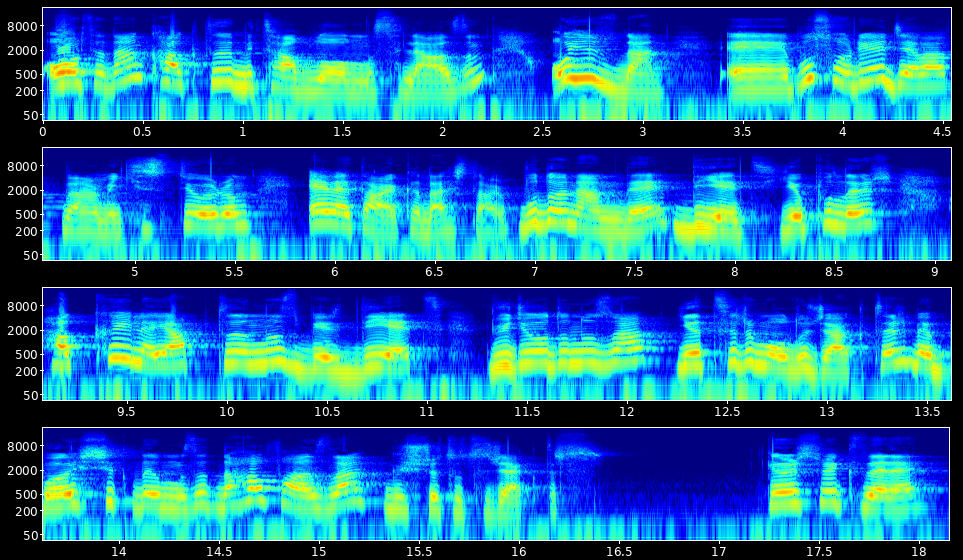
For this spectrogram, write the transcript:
ortadan kalktığı bir tablo olması lazım. O yüzden e, bu soruya cevap vermek istiyorum. Evet arkadaşlar bu dönemde diyet yapılır. Hakkıyla yaptığınız bir diyet vücudunuza yatırım olacaktır ve bağışıklığımızı daha fazla güçlü tutacaktır. Görüşmek üzere.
